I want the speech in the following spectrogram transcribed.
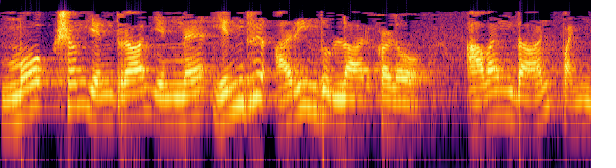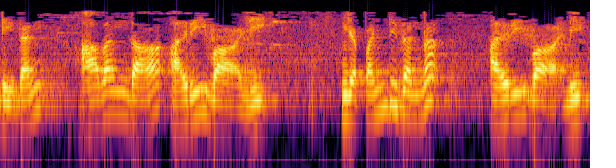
மோக்ஷம் என்றால் என்ன என்று அறிந்துள்ளார்களோ அவன்தான் பண்டிதன் அவன்தான் அறிவாளி. இங்க பண்டிதன்னா அறிவாளி.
